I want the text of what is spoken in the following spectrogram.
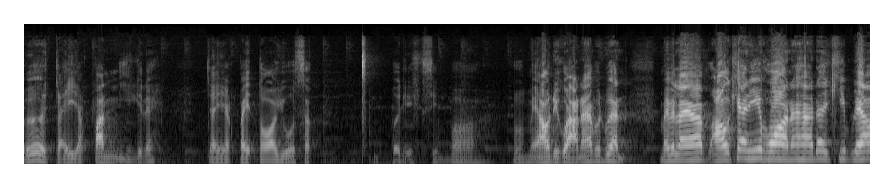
เออใจอยากปั่นอีกเลยใจอยากไปต่ออยุสักเปิดอีกสิบบ่ไม่เอาดีกว่านะเพื่อนๆไม่เป็นไรครับเอาแค่นี้พอนะฮะได้คลิปแล้ว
